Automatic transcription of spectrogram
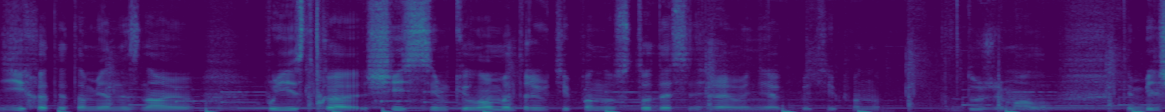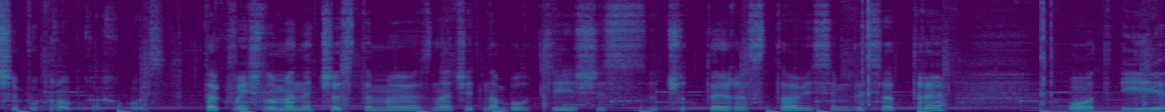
їхати там, я не знаю, поїздка 6-7 кілометрів, типу, ну 110 гривень, якби, типу, ну, дуже мало. Тим більше по пробках. Ось. Так, вийшло в мене чистими, значить, на болті 6 483. От, і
